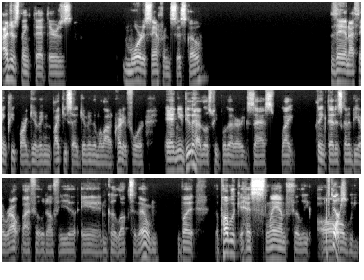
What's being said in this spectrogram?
I just think that there's more to San Francisco than I think people are giving, like you said, giving them a lot of credit for. And you do have those people that are exas like think that it's going to be a route by Philadelphia, and good luck to them. But the public has slammed Philly all week.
